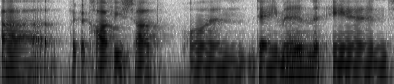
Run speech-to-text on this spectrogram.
uh, like a coffee shop on Damen, and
